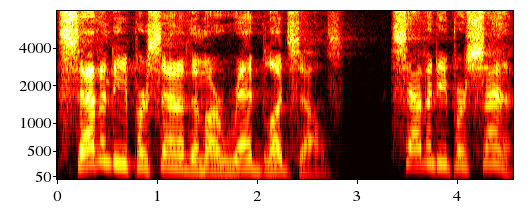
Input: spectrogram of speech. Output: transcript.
70% of them are red blood cells. 70%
